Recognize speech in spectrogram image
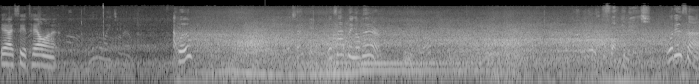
Yeah, I see a tail on it. Look at the lights on that. Lou, What's that thing? what's that thing over there? What it fucking is? What is that?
